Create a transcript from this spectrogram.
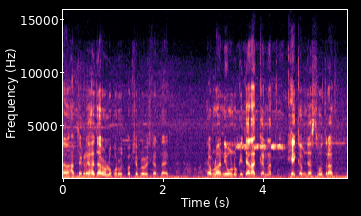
आमच्याकडे हजारो लोक रोज पक्षप्रवेश करत आहेत त्यामुळं निवडणुकीच्या राजकारणात हे कमी जास्त होत राहतं.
